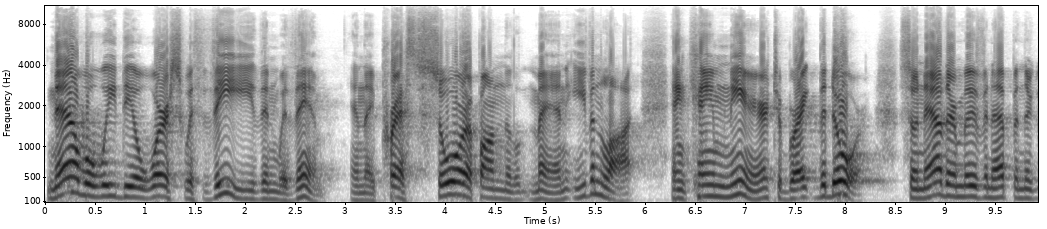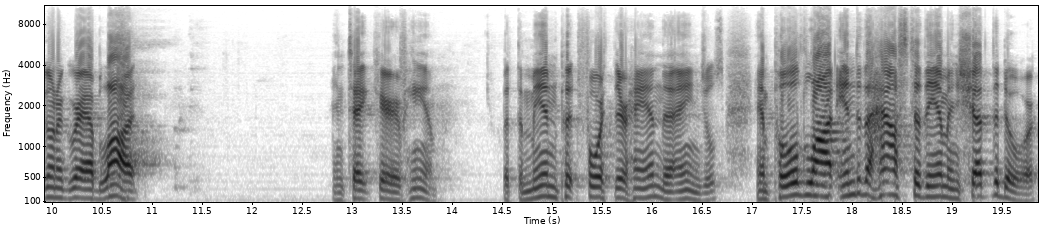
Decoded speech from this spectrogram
Now will we deal worse with thee than with them. And they pressed sore upon the man, even Lot, and came near to break the door. So now they're moving up and they're going to grab Lot and take care of him. But the men put forth their hand, the angels, and pulled Lot into the house to them and shut the door.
